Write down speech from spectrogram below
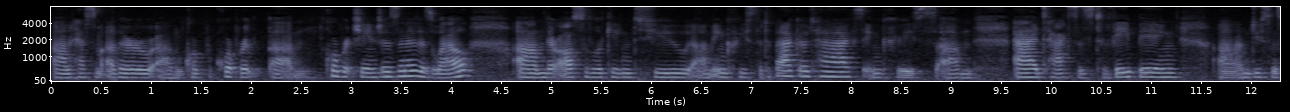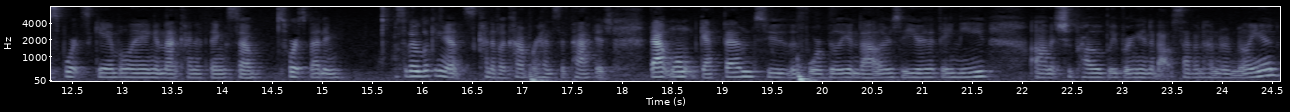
Um, it has some other um, corp- corporate um, corporate changes in it as well. Um, they're also looking to increase the tobacco tax, increase um, add taxes to vaping, um, do some sports gambling and that kind of thing. So sports betting. So they're looking at kind of a comprehensive package. That won't get them to the four billion dollars a year that they need. Um, it should probably bring in about seven hundred million.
